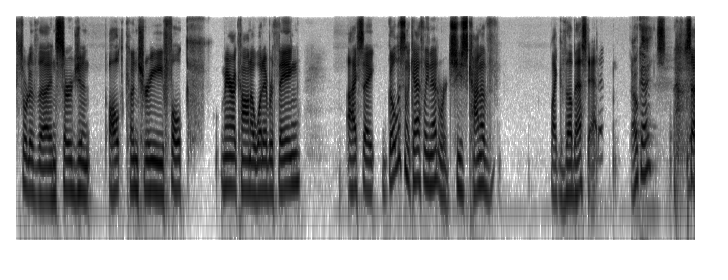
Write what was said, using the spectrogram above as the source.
sort of the insurgent alt country folk Americana whatever thing, I say go listen to Kathleen Edwards. She's kind of like the best at it. Okay. So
